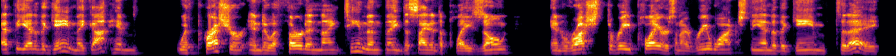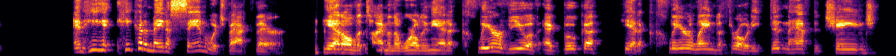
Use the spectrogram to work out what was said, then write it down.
at the end of the game. They got him with pressure into a third and 19. Then they decided to play zone and rush three players. And I rewatched the end of the game today. And he he could have made a sandwich back there. He had all the time in the world, and he had a clear view of Egbuka he had a clear lane to throw it. He didn't have to change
